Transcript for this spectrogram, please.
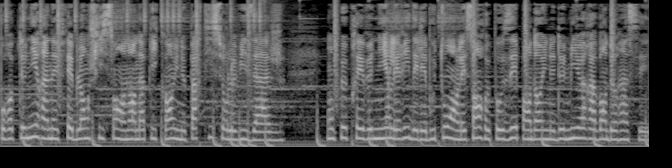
pour obtenir un effet blanchissant en en appliquant une partie sur le visage. On peut prévenir les rides et les boutons en laissant reposer pendant une demi-heure avant de rincer.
